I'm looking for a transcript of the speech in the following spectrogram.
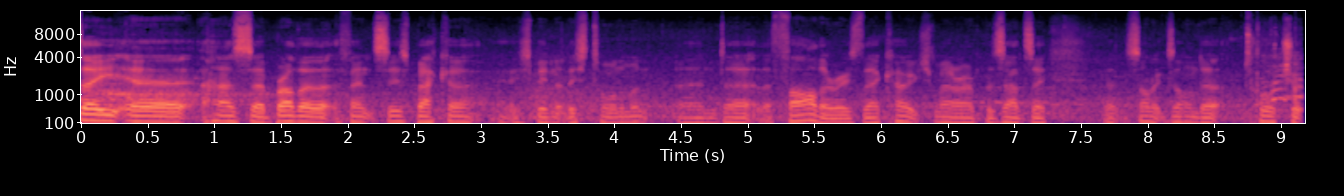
They uh, has a brother that fences, Beka. He's been at this tournament, and uh, the father is their coach, Merab Bazadze. That's Alexander Torchuk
